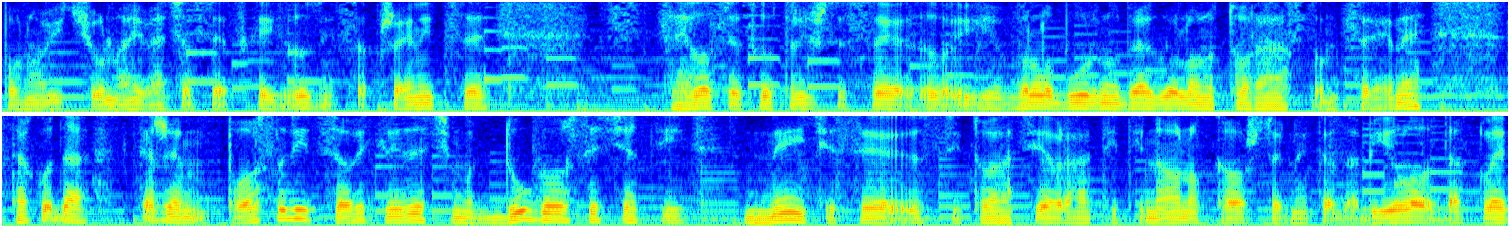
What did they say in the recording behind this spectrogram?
ponovit ću, najveća svetska izvoznica pšenice, celo svetsko tržište se je vrlo burno odreagovalo na to rastom cene. Tako da, kažem, posledice ove krize ćemo dugo osjećati, neće se situacija vratiti na ono kao što je nekada bilo, dakle,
